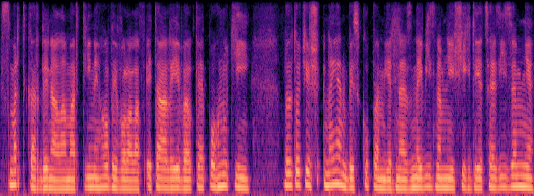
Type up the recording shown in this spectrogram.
Smrt kardinála Martínyho vyvolala v Itálii velké pohnutí. Byl totiž nejen biskupem jedné z nejvýznamnějších diecézí země,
